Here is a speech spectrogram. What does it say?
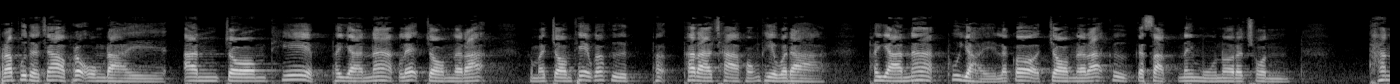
พระพุทธเจ้าพระองค์ใด อันจอมเทพพญานาคและจอมนระ มาจอมเทพก็คือพระพระราชาของเทวดา พญานาคผู้ใหญ่ แล้วก็จอมนระคือกษัตริย์ในหมู่นรชน ท่าน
